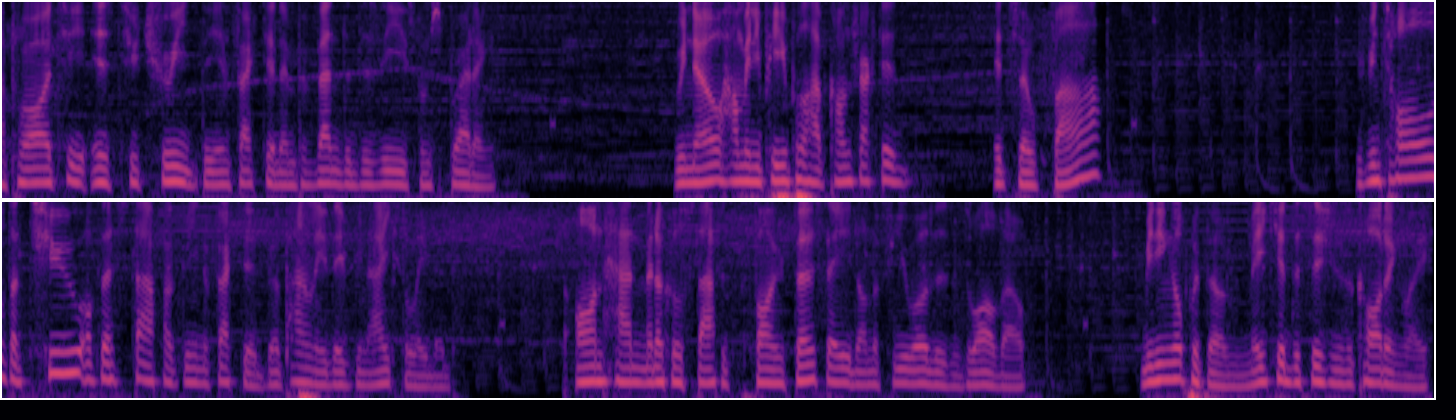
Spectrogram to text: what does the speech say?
Our priority is to treat the infected and prevent the disease from spreading. We know how many people have contracted it so far. We've been told that two of their staff have been affected, but apparently they've been isolated. The on-hand medical staff is performing first aid on a few others as well though. Meeting up with them, make your decisions accordingly.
